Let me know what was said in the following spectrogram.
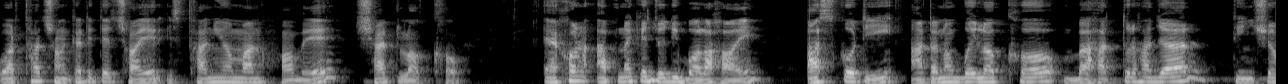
অর্থাৎ সংখ্যাটিতে ছয়ের স্থানীয় মান হবে ষাট লক্ষ। এখন আপনাকে যদি বলা হয় পাঁচ কোটি আটানব্বই লক্ষ বাহাত্তর হাজার তিনশো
